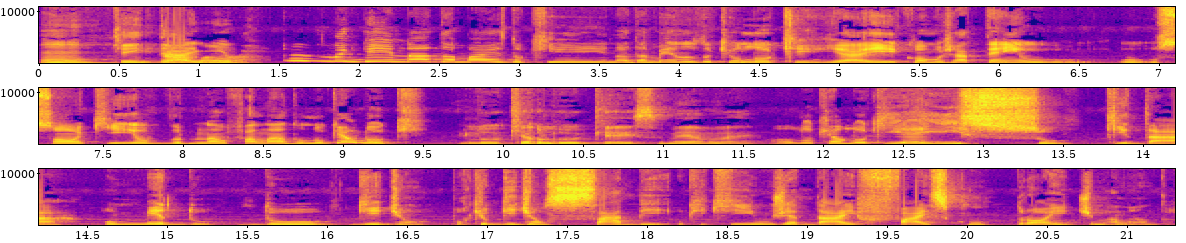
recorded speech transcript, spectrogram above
Hum. quem tava aí, lá? ninguém nada mais do que nada menos do que o Luke. E aí, como já tem o, o, o som aqui, o Brunão falando, o Luke é o Luke. Luke é o Luke, é isso mesmo, velho. O Luke é o Luke. E é isso que dá o medo do Gideon. Porque o Gideon sabe o que, que um Jedi faz com um droid, malandro.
